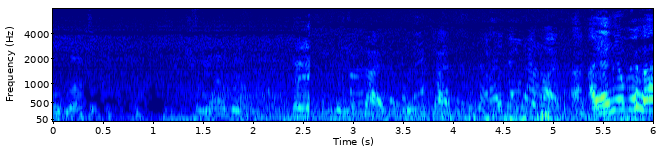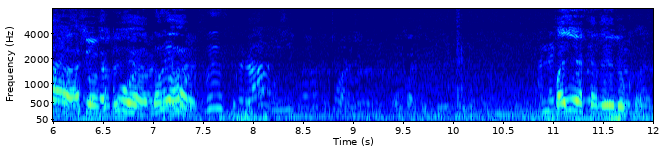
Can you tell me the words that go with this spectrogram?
будь ласка. А я не убегаю, а что такое? Давай. Ви вкрали мій телефон. А навіщо Поехали, ви це Илюха. зробили?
